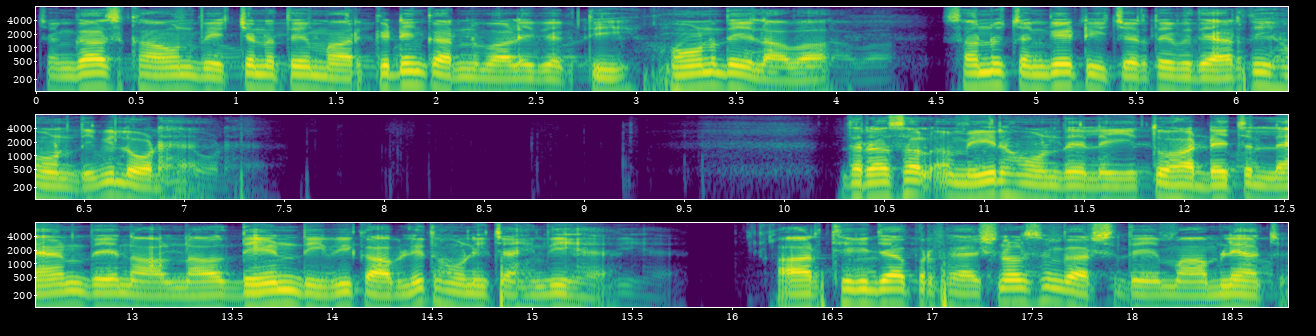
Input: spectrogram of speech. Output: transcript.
ਚੰਗਾ ਸਿਖਾਉਣ, ਵੇਚਣ ਅਤੇ ਮਾਰਕੀਟਿੰਗ ਕਰਨ ਵਾਲੇ ਵਿਅਕਤੀ ਹੋਣ ਦੇ ਇਲਾਵਾ ਸਾਨੂੰ ਚੰਗੇ ਟੀਚਰ ਤੇ ਵਿਦਿਆਰਥੀ ਹੋਣ ਦੀ ਵੀ ਲੋੜ ਹੈ। ਦਰਅਸਲ ਅਮੀਰ ਹੋਣ ਦੇ ਲਈ ਤੁਹਾਡੇ 'ਚ ਲੈਣ ਦੇ ਨਾਲ-ਨਾਲ ਦੇਣ ਦੀ ਵੀ ਕਾਬਲੀਅਤ ਹੋਣੀ ਚਾਹੀਦੀ ਹੈ। ਆਰਥਿਕ ਜਾਂ ਪ੍ਰੋਫੈਸ਼ਨਲ ਸੰਘਰਸ਼ ਦੇ ਮਾਮਲਿਆਂ 'ਚ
